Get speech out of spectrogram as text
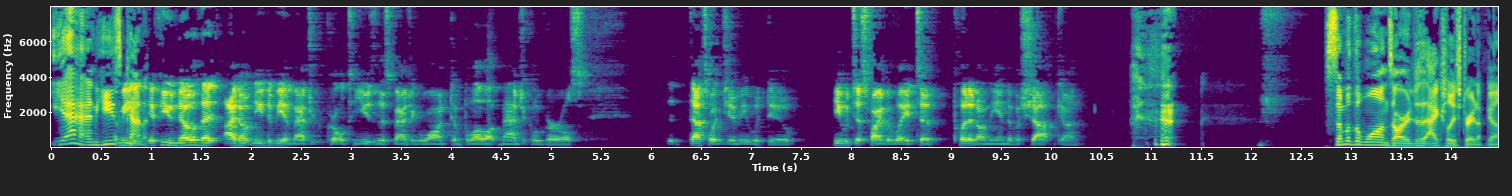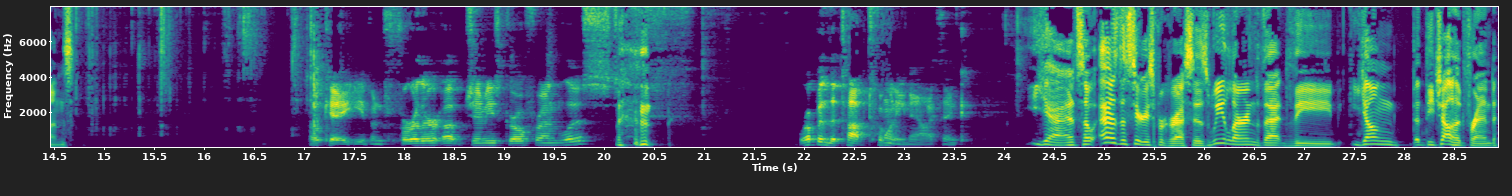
yeah and he's I mean, kind of if you know that I don't need to be a magic girl to use this magic wand to blow up magical girls, that's what Jimmy would do. He would just find a way to put it on the end of a shotgun. some of the wands are just actually straight up guns Okay, even further up Jimmy's girlfriend list. We're up in the top 20 now, I think. Yeah, and so as the series progresses, we learned that the young, that the childhood friend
